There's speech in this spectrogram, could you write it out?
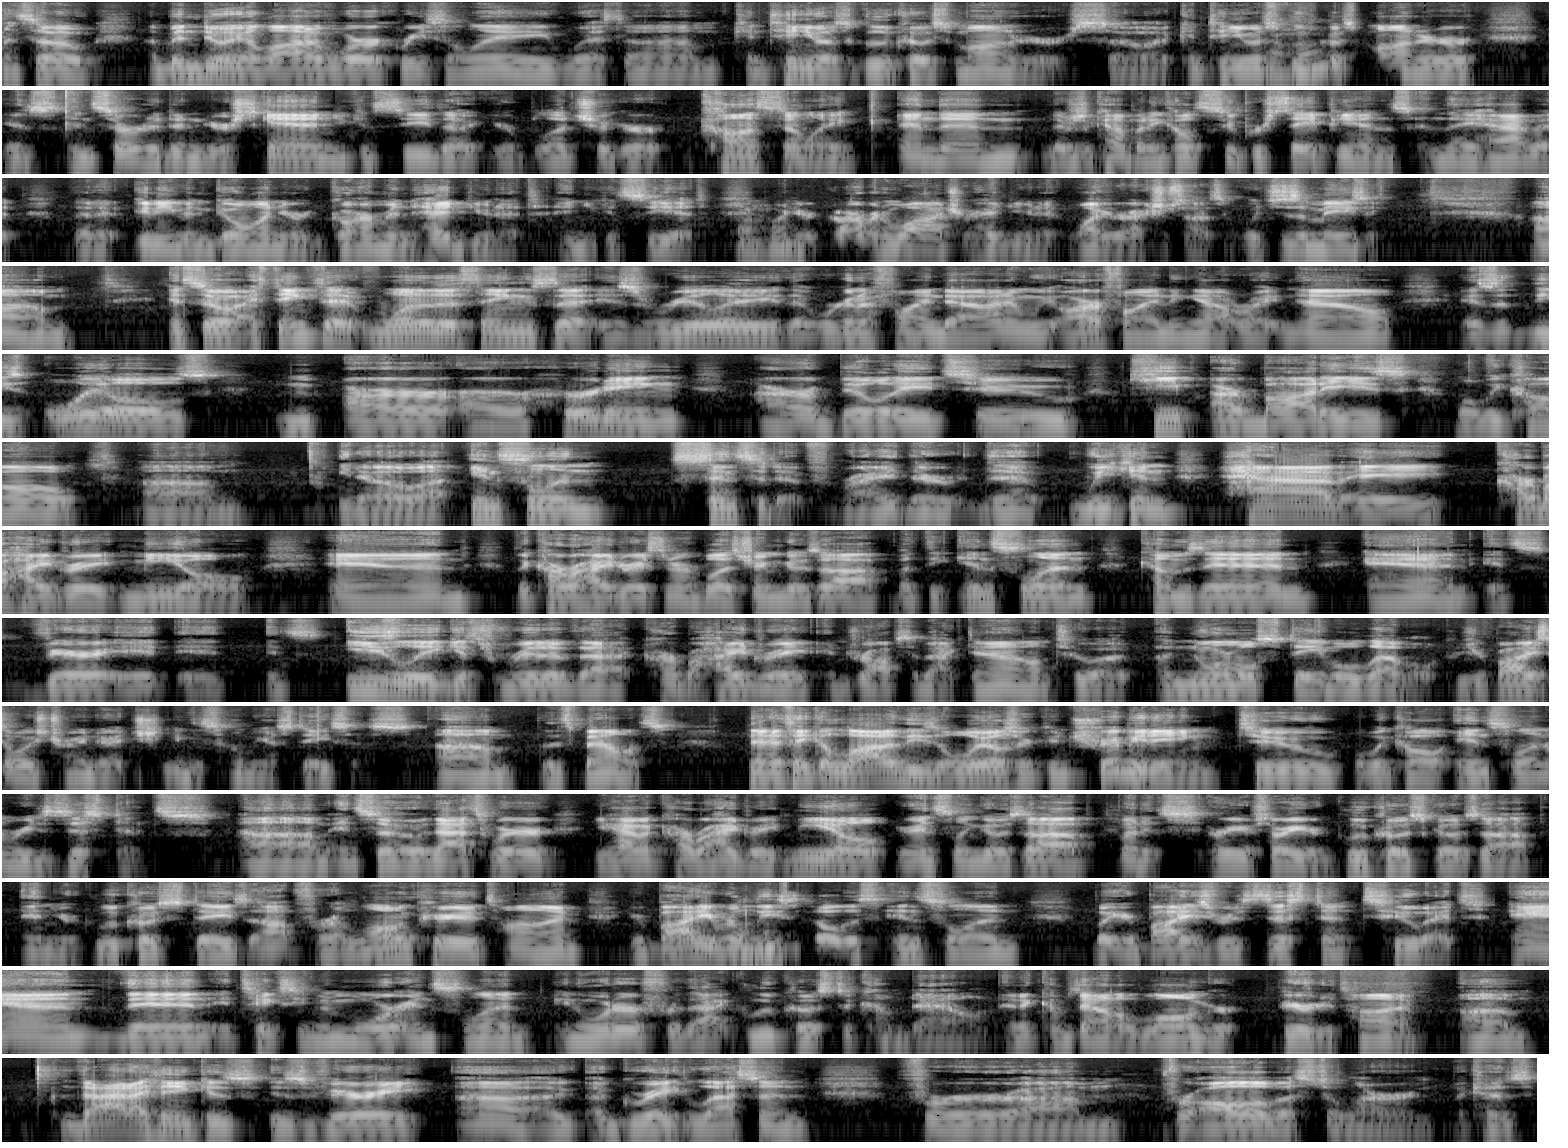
And so I've been doing a lot of work recently with um, continuous glucose monitors. So a continuous uh-huh. glucose monitor is inserted into your skin. You can see the your blood sugar constantly. And then there's a company called Supersapiens, and they have it that it can even go on your Garmin head unit, and you can see it on your Garmin watch or head unit while you're exercising, which is amazing. Um, and so I think that one of the things that is really that we're going to find out, and we are finding out right now, is that these oils are are hurting our ability to keep our bodies what we call, um, you know, uh, insulin sensitive. Right there, that we can have a carbohydrate meal and the carbohydrates in our bloodstream goes up but the insulin comes in and it's very it, it it's easily gets rid of that carbohydrate and drops it back down to a, a normal stable level because your body's always trying to achieve this homeostasis. Um, this balance and I think a lot of these oils are contributing to what we call insulin resistance. Um, and so that's where you have a carbohydrate meal, your insulin goes up, but it's, or your, sorry, your glucose goes up and your glucose stays up for a long period of time. Your body mm-hmm. releases all this insulin, but your body's resistant to it. And then it takes even more insulin in order for that glucose to come down. And it comes down a longer period of time. Um, that I think is is very uh, a, a, great lesson for um, for all of us to learn because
